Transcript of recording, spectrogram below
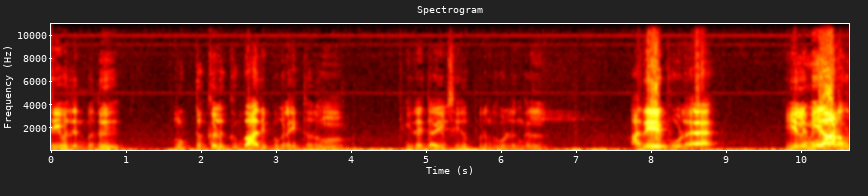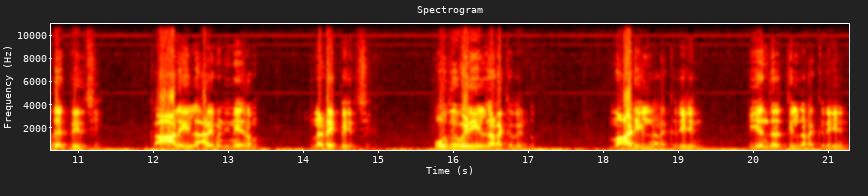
செய்வது என்பது முட்டுக்களுக்கு பாதிப்புகளை தரும். இதை தயவு செய்து புரிந்து கொள்ளுங்கள். அதே போல எளிமையான உடற்பயிற்சி காலையில் அரை மணி நேரம் நடைப்பயிற்சி. பொது வெளியில் நடக்க வேண்டும். மாடியில் நடக்கிறேன் இயந்திரத்தில் நடக்கிறேன்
